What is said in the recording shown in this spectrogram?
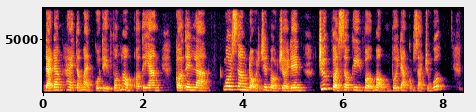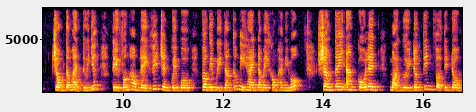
đã đăng hai tấm ảnh của tiểu phấn hồng ở Tây An có tên là Ngôi sao nổi trên bầu trời đêm trước và sau khi vỡ mộng với Đảng Cộng sản Trung Quốc. Trong tấm ảnh thứ nhất, Tiền phấn hồng này viết trên Weibo vào ngày 18 tháng 12 năm 2021 rằng Tây An cố lên, mọi người đừng tin vào tin đồn,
